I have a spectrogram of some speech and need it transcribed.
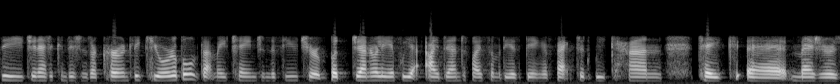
the genetic conditions are currently curable. That may change in the future. But generally, if we identify somebody as being affected, we can take uh, measures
